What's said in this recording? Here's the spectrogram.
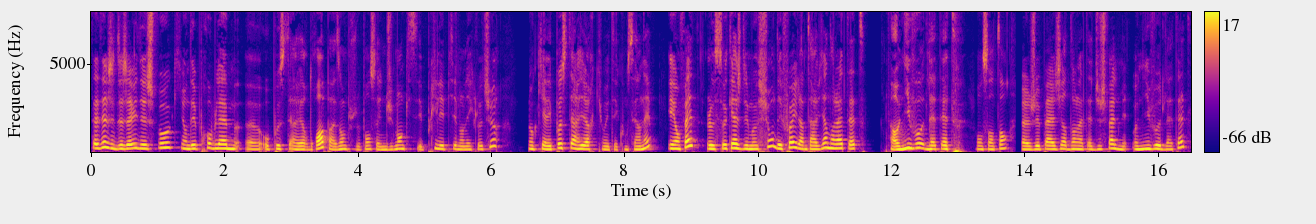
C'est-à-dire j'ai déjà eu des chevaux qui ont des problèmes euh, au postérieur droit. Par exemple, je pense à une jument qui s'est pris les pieds dans les clôtures. Donc il y a les postérieurs qui ont été concernés. Et en fait, le stockage d'émotions, des fois, il intervient dans la tête. Enfin, au niveau de la tête, on s'entend. Euh, je vais pas agir dans la tête du cheval, mais au niveau de la tête.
